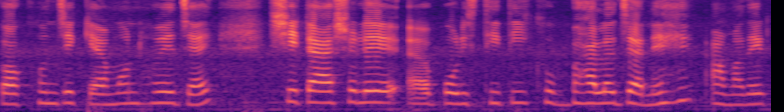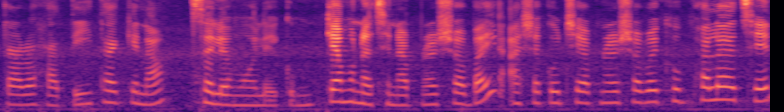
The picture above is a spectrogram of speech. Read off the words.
কখন যে কেমন হয়ে যায়, সেটা আসলে পরিস্থিতি খুব ভালো জানে, আমাদের কারও হাতেই থাকে না। আসসালামু আলাইকুম। কেমন আছেন আপনারা সবাই? আশা করছি আপনারা সবাই খুব ভালো আছেন।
